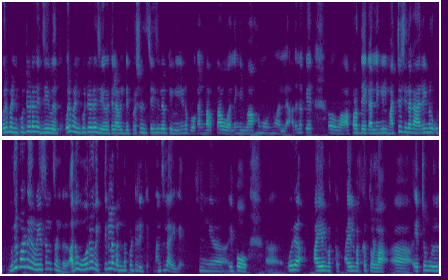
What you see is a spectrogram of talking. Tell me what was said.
ഒരു പെൺകുട്ടിയുടെ ജീവിതത്തിൽ ഒരു പെൺകുട്ടിയുടെ ജീവിതത്തിൽ അവൾ ഡിപ്രഷൻ സ്റ്റേജിലേക്ക് വീണ് പോകാൻ ഭർത്താവോ അല്ലെങ്കിൽ വിവാഹമോ ഒന്നും അല്ല. അതിനൊക്കെ അപ്പുറത്തേക്ക് അല്ലെങ്കിൽ മറ്റു ചില കാര്യങ്ങൾ ഒരുപാട് റീസൺസ് ഉണ്ട്. അത് ഓരോ വ്യക്തികളെ ബന്ധപ്പെട്ടിരിക്കും. മനസ്സിലായില്ലേ? ഇപ്പോൾ ഇപ്പോ ഒരു അയൽവക്കം അയൽവക്കത്തുള്ള ഏറ്റവും കൂടുതൽ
